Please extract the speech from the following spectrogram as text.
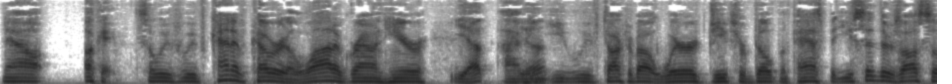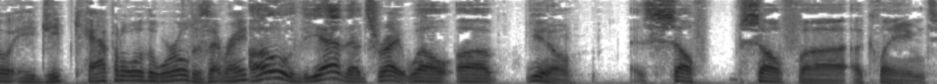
Now, okay, so we've we've kind of covered a lot of ground here. Yep. I yep. mean, you, we've talked about where Jeeps were built in the past, but you said there's also a Jeep capital of the world. Is that right? Oh, yeah, that's right. Well, uh, you know, self self uh, acclaimed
